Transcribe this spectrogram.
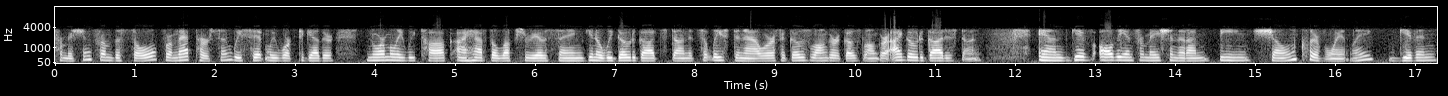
permission from the soul, from that person. We sit and we work together. Normally we talk. I have the luxury of saying, you know, we go to God's done. It's at least an hour. If it goes longer, it goes longer. I go to God is done and give all the information that I'm being shown clairvoyantly, given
